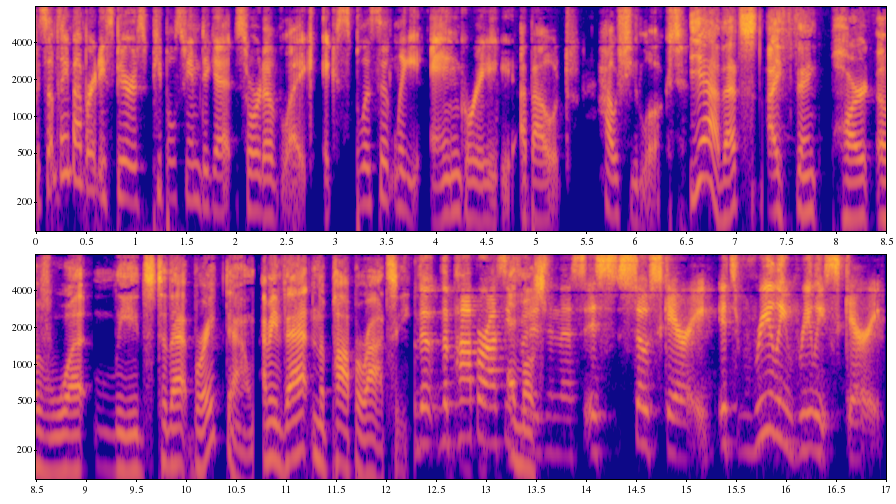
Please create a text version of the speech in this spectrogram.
But something about Britney Spears, people seem to get sort of like explicitly angry about how she looked. yeah, that's I think part of what leads to that breakdown. I mean, that and the paparazzi. The the paparazzi Almost. footage in this is so scary. It's really, really scary.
